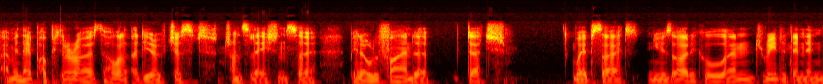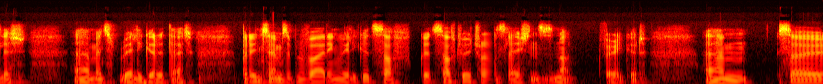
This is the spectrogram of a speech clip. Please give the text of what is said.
I mean, they popularized the whole idea of just translation. So being able to find a Dutch website, news article, and read it in English. Um, it's really good at that. But in terms of providing really good soft good software translations, is not very good. Um, so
